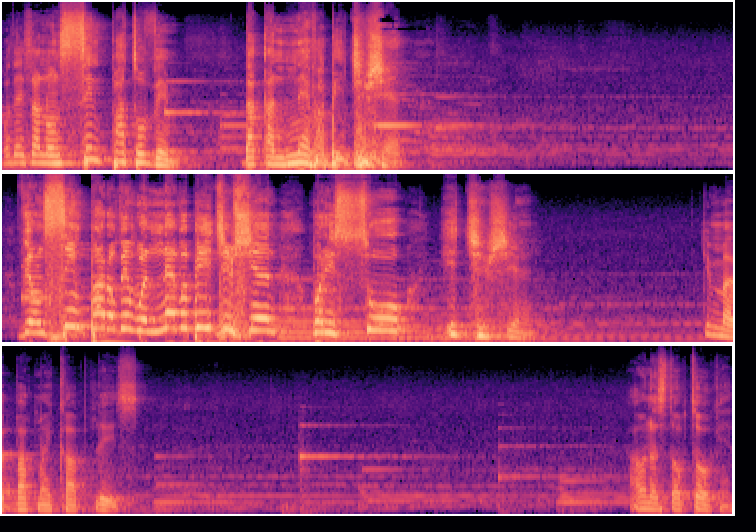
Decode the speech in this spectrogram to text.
But there's an unseen part of him that can never be Egyptian. The unseen part of him will never be Egyptian, but he's so Egyptian. Give me my, back my cup, please. I want to stop talking.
